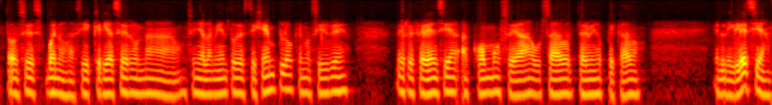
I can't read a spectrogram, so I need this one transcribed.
Entonces, bueno, así quería hacer una, un señalamiento de este ejemplo que nos sirve de referencia a cómo se ha usado el término pecado en la iglesia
